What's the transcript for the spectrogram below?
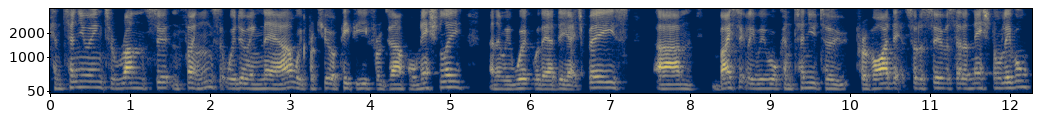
continuing to run certain things that we're doing now. We procure PPE, for example, nationally, and then we work with our DHBs. Um, basically, we will continue to provide that sort of service at a national level,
